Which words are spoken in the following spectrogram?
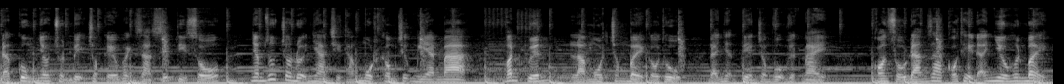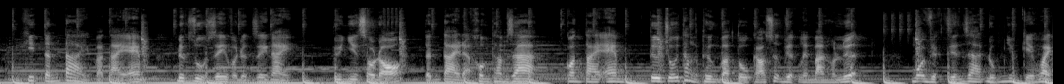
đã cùng nhau chuẩn bị cho kế hoạch ra xếp tỷ số nhằm giúp cho đội nhà chỉ thắng 1-0 trước Myanmar. Văn Quyến là một trong 7 cầu thủ đã nhận tiền trong vụ việc này. Con số đáng ra có thể đã nhiều hơn 7 khi Tấn Tài và Tài Em được rủ dê vào đường dây này. Tuy nhiên sau đó, Tấn Tài đã không tham gia, còn Tài Em từ chối thẳng thừng và tố cáo sự việc lên ban huấn luyện. Mọi việc diễn ra đúng như kế hoạch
